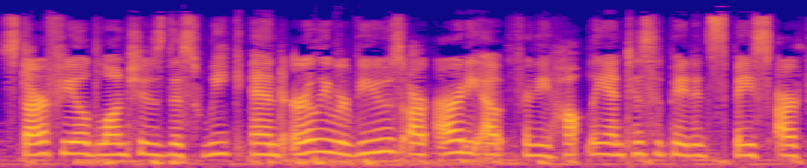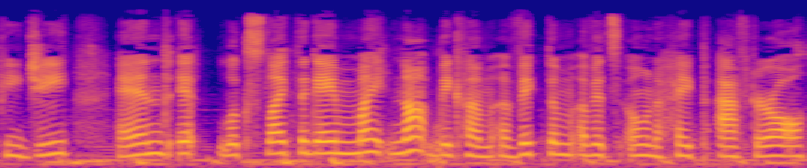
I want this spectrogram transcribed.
Starfield launches this week, and early reviews are already out for the hotly anticipated space RPG, and it looks like the game might not become a victim of its own hype after all,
